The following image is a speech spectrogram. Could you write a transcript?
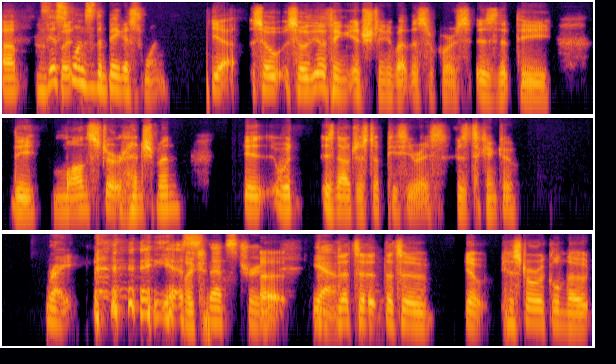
Um, this but, one's the biggest one. Yeah. So so the other thing interesting about this, of course, is that the the monster henchman is would is now just a PC race because it's a Kenku. Right. yes, like, that's true. Uh, yeah. That's a that's a you know historical note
